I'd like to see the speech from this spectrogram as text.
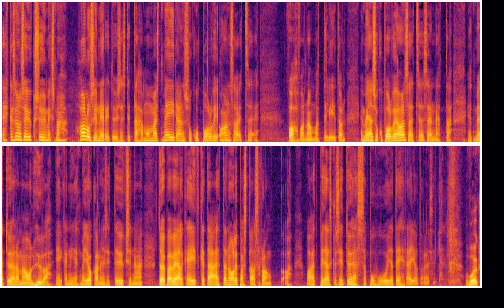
ehkä se on se yksi syy, miksi mä halusin erityisesti tähän. Mun mielestä meidän sukupolvi ansaitsee vahvan ammattiliiton. Ja meidän sukupolvi ansaitsee sen, että, että meidän työelämä on hyvä, eikä niin, että me jokainen sitten yksinään työpäivän jälkeen itketään, että no olipas taas rankkaa, vaan että pitäisikö siitä yhdessä puhua ja tehdä jotain sitten. Voiko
